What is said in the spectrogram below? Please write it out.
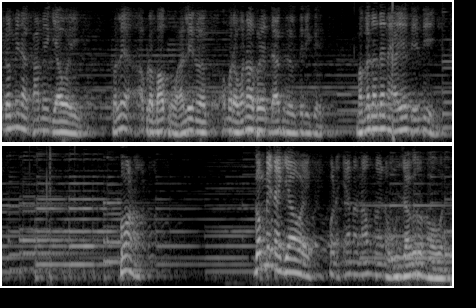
ગમે ના કામે ગયા હોય, ભલે આપણા બાપુ હાલીનો અમારા વનાભાઈ દાખલ તરીકે મગા દાદાને આયત હતી. પણ ગમે ના ગયા હોય, પણ એના નામનો એનો ઉજાગરો ન હોય.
